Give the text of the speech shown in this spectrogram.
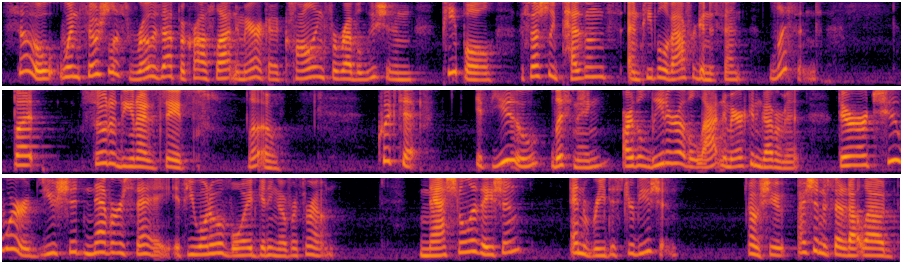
So, when socialists rose up across Latin America calling for revolution, people, especially peasants and people of African descent, listened. But so did the United States. Uh oh. Quick tip if you, listening, are the leader of a Latin American government, there are two words you should never say if you want to avoid getting overthrown nationalization and redistribution. Oh, shoot, I shouldn't have said it out loud.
